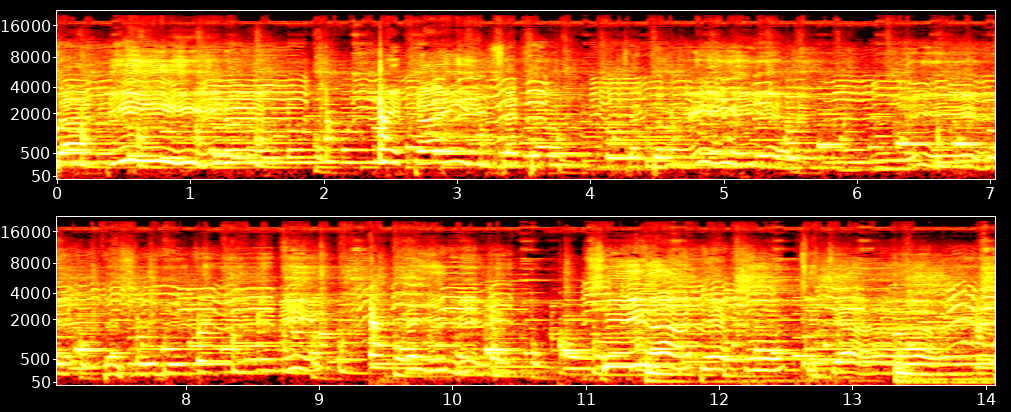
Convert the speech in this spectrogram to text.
ပြုလို့စားတီးတွေမိတိုင်းစက်တော်စက်တော်ရဲ့တရှိဒီမိမိတည်ရည်ရှိရတဲ့ကိုချစ်ကြ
